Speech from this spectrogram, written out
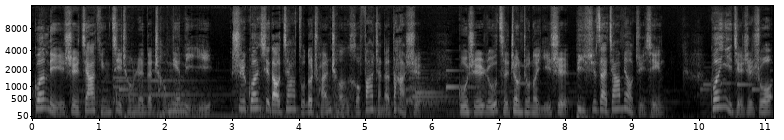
冠礼是家庭继承人的成年礼仪，是关系到家族的传承和发展的大事。古时如此郑重的仪式，必须在家庙举行。官义解释说：“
